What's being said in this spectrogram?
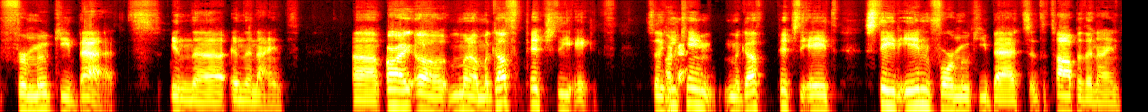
for Mookie Betts in the in the ninth. Um, all right, oh no, McGough pitched the eighth, so he okay. came. McGough pitched the eighth stayed in for Mookie Betts at the top of the ninth.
